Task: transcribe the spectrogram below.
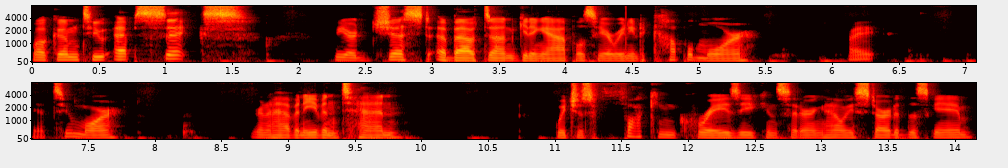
Welcome to EP 6. We are just about done getting apples here. We need a couple more, right? Yeah, two more. We're going to have an even 10, which is fucking crazy considering how we started this game.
